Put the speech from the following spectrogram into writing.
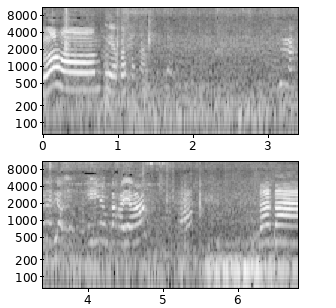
Go home. Kuya, pasok na. Sila ka na Iinom ba kayo? Bye-bye!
